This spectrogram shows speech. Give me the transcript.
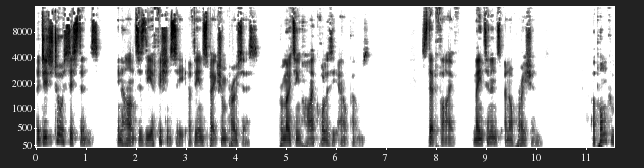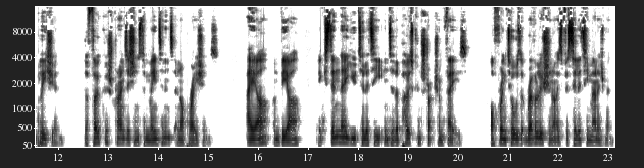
The digital assistance enhances the efficiency of the inspection process, promoting high quality outcomes. Step 5 Maintenance and Operation. Upon completion, the focus transitions to maintenance and operations. AR and VR extend their utility into the post construction phase, offering tools that revolutionize facility management.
